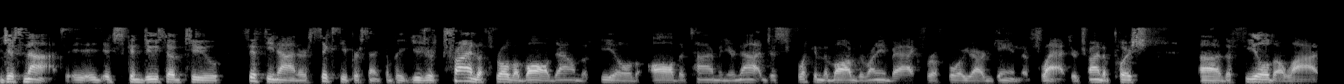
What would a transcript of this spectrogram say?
Just not. It's conducive to 59 or 60% complete. You're trying to throw the ball down the field all the time, and you're not just flicking the ball to the running back for a four yard gain that's flat. You're trying to push uh, the field a lot.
